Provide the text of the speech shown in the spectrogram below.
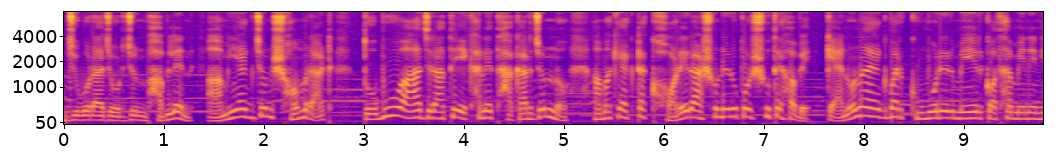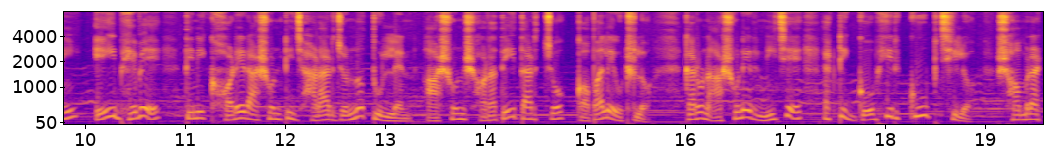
যুবরাজ অর্জুন ভাবলেন, আমি একজন সম্রাট তবুও আজ রাতে এখানে থাকার জন্য আমাকে একটা খড়ের আসনের উপর শুতে হবে। কেননা একবার কুমোরের মেয়ের কথা মেনে নি, এই ভেবে তিনি খড়ের আসনটি ঝাড়ার জন্য তুললেন। আসন সরাতেই তার চোখ কপালে উঠল, কারণ আসনের নিচে একটি গভীর কূপ ছিল। সম্রাট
